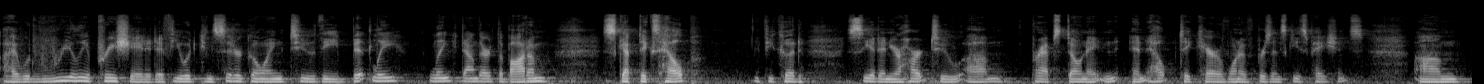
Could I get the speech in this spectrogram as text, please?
I would really appreciate it if you would consider going to the bit.ly link down there at the bottom, Skeptics Help if you could see it in your heart to um, perhaps donate and, and, help take care of one of Burzynski's patients. Um,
